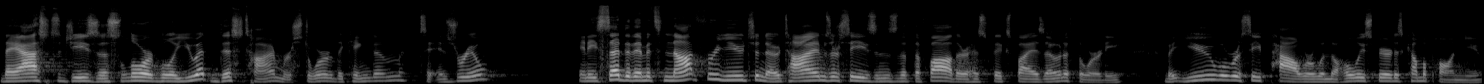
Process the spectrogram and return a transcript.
they asked Jesus, Lord, will you at this time restore the kingdom to Israel? And he said to them, It's not for you to know times or seasons that the Father has fixed by his own authority but you will receive power when the Holy Spirit has come upon you,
